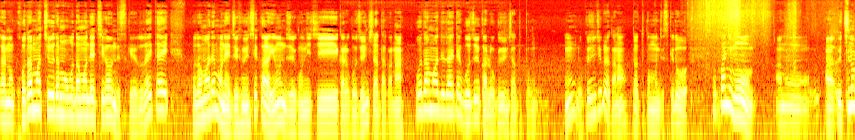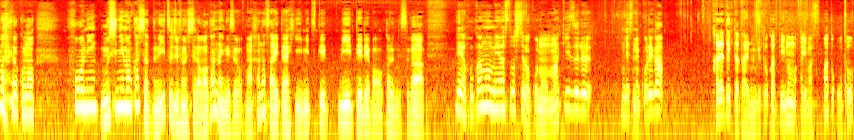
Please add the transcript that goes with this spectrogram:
あの、小玉、中玉、大玉で違うんですけれど、大体、小玉でもね、受粉してから45日から50日だったかな。大玉で大体50から60日だったと思う。ん ?60 日ぐらいかな？だったと思うんですけど、他にも、あの、あ、うちの場合はこの、放任、虫に任しちゃってね、いつ受粉したかわかんないんですよ。まあ、花咲いた日見つけ、見てればわかるんですが、で、他の目安としては、この巻き鶴ですね。これが枯れてきたタイミングとかっていうのもあります。あと、音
